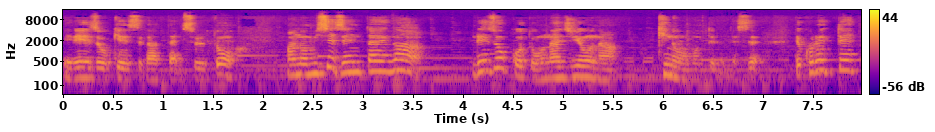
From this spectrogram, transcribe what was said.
冷蔵ケースがあったりするとあの店全体が冷蔵庫と同じような機能を持ってるんです。でこれって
